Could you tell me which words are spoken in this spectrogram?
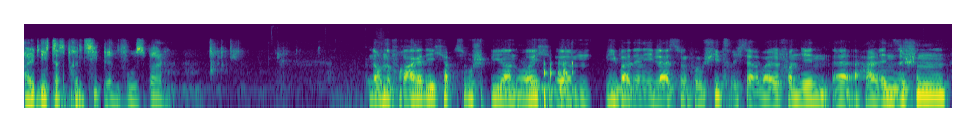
halt nicht das Prinzip im Fußball. Noch eine Frage, die ich habe zum Spiel an euch. Ähm, wie war denn die Leistung vom Schiedsrichter? Weil von den äh, hallensischen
